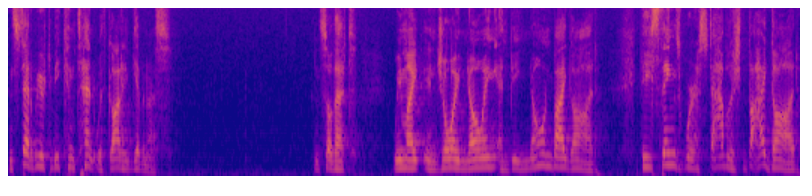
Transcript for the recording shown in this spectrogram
Instead, we are to be content with God had given us. And so that we might enjoy knowing and being known by God, these things were established by God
